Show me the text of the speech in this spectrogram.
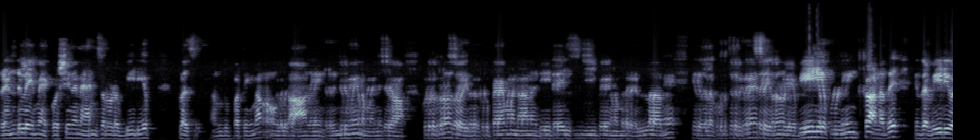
ரெண்டுலேயுமே கொஷின் அண்ட் ஆன்சரோட பிடிஎஃப் ப்ளஸ் வந்து பார்த்தீங்கன்னா உங்களுக்கு ஆன்லைன் ரெண்டுமே நம்ம என்ன செய்யறோம் கொடுக்குறோம். ஸோ இதற்கு பேமெண்டான டீடைல்ஸ் ஜிபே நம்பர் எல்லாமே இதில் கொடுத்துருக்கேன் ஸோ இதனுடைய பிடிஎஃப் லிங்க் ஆனது இந்த வீடியோ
